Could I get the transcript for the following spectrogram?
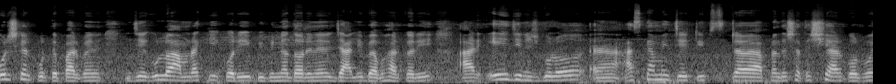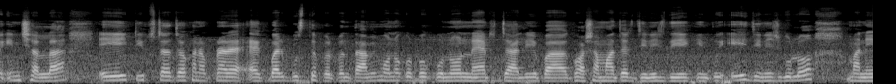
পরিষ্কার করতে পারবেন। যেগুলো আমরা কি করি, বিভিন্ন ধরনের জালি ব্যবহার করি। আর এই জিনিসগুলো আজকে আমি যে টিপসটা আপনাদের সাথে শেয়ার করব, ইনশাল্লাহ এই টিপসটা যখন আপনারা একবার বুঝতে পারবেন, তা আমি মনে করব কোনো নেট জালি বা ঘষা মাজার জিনিস দিয়ে কিন্তু এই জিনিসগুলো মানে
